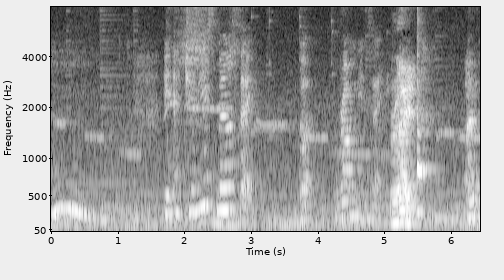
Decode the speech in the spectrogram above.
Mm. It actually smells like got rum inside. Right. Uh,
